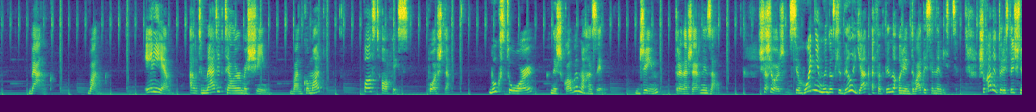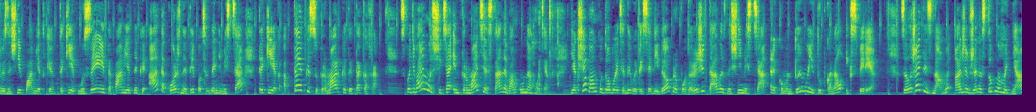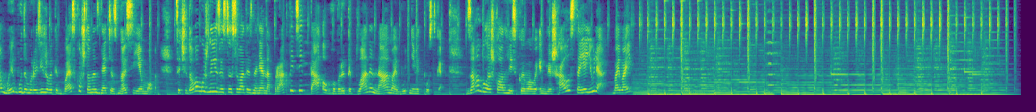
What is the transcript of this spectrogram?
Bank – банк, ATM – Automatic Teller Machine – банкомат. Post Office – пошта. Bookstore – книжковий магазин. Gym – тренажерний зал. Що ж, сьогодні ми дослідили, як ефективно орієнтуватися на місці, шукати туристичні визначні пам'ятки, такі як музеї та пам'ятники, а також знайти повсякденні місця, такі як аптеки, супермаркети та кафе. Сподіваємось, що ця інформація стане вам у нагоді. Якщо вам подобається дивитися відео про подорожі та визначні місця, рекомендуємо YouTube канал Xperia. Залишайтесь з нами, адже вже наступного дня ми будемо розігрувати безкоштовне зняття з носієм мови. Це чудова можливість застосувати знання на практиці та обговорити плани на майбутні відпустки. З вами була школа англійської мови English House та я Юля. Бай-бай!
